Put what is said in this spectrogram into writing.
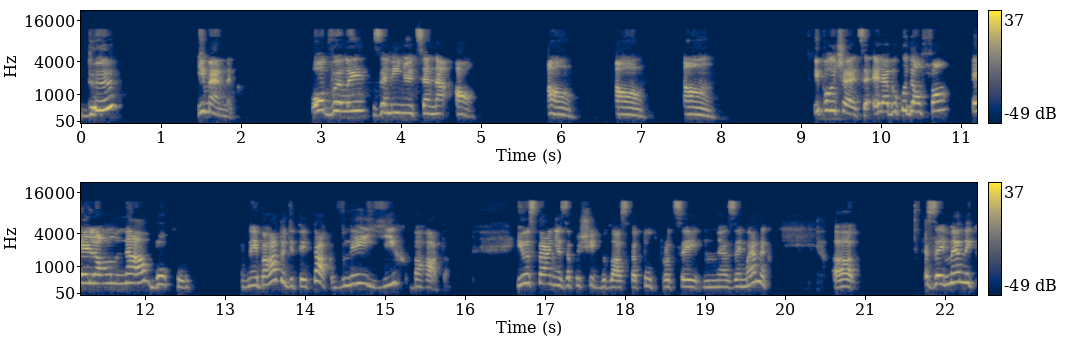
de. Іменник. Обвели замінюється на en. En. En. En. І виходить, a beaucoup d'enfants, elle en a beaucoup. В неї багато дітей? Так, в неї їх багато. І останнє запишіть, будь ласка, тут про цей займенник. Займенник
